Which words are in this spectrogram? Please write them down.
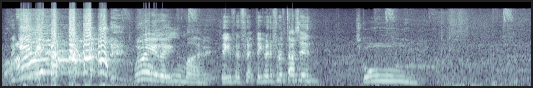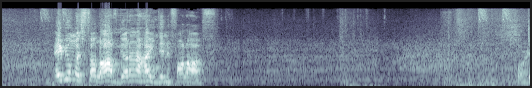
Look at me! wait, wait, wait. Oh my. They can flip. They can flip Thompson. Let's go. Avery almost fell off, dude. I don't know how he didn't fall off. Of course.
